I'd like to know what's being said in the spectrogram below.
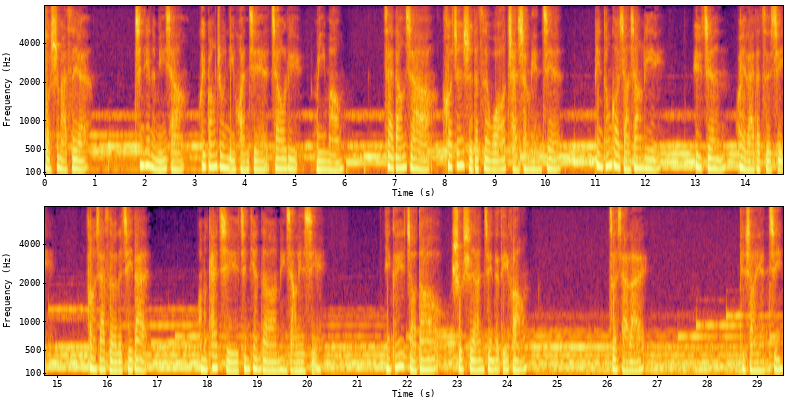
我是马思远。今天的冥想会帮助你缓解焦虑、迷茫，在当下和真实的自我产生连接，并通过想象力遇见未来的自己，放下所有的期待。我们开启今天的冥想练习。你可以找到舒适安静的地方，坐下来，闭上眼睛。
